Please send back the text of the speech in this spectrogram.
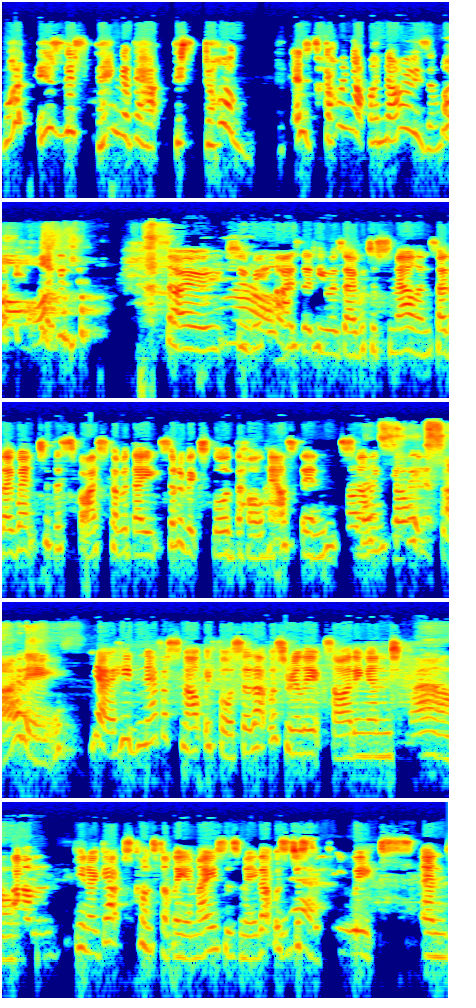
What is this thing about this dog? And it's going up my nose. And what? Oh. So she realized that he was able to smell. And so they went to the spice cupboard. They sort of explored the whole house then, Oh, smelling. that's so exciting. Yeah, he'd never smelt before. So that was really exciting. And Wow. um, you know, GAPS constantly amazes me. That was just a few weeks, and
